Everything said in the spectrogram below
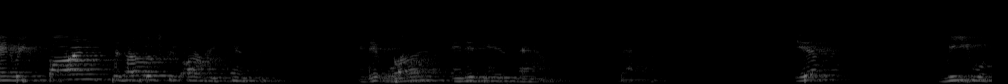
and responds to those who are repentant. And it was, and it is now, that time. If we will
